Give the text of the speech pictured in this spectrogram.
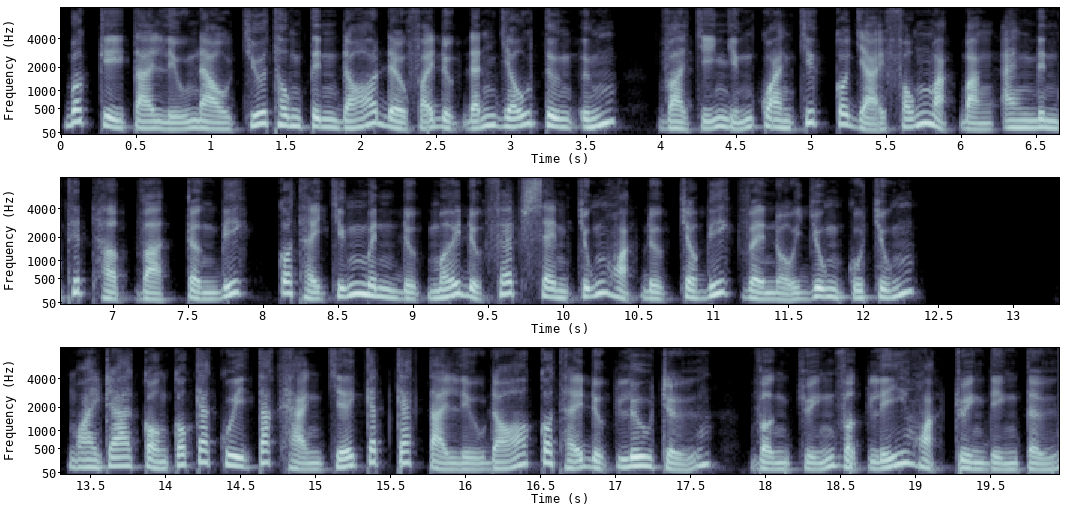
Bất kỳ tài liệu nào chứa thông tin đó đều phải được đánh dấu tương ứng, và chỉ những quan chức có giải phóng mặt bằng an ninh thích hợp và cần biết có thể chứng minh được mới được phép xem chúng hoặc được cho biết về nội dung của chúng ngoài ra còn có các quy tắc hạn chế cách các tài liệu đó có thể được lưu trữ, vận chuyển vật lý hoặc truyền điện tử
